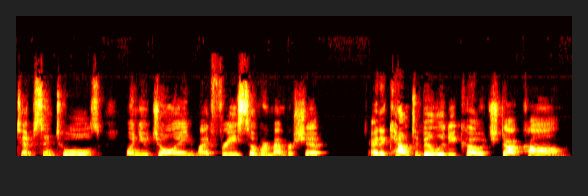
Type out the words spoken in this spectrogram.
tips and tools when you join my free silver membership at accountabilitycoach.com.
